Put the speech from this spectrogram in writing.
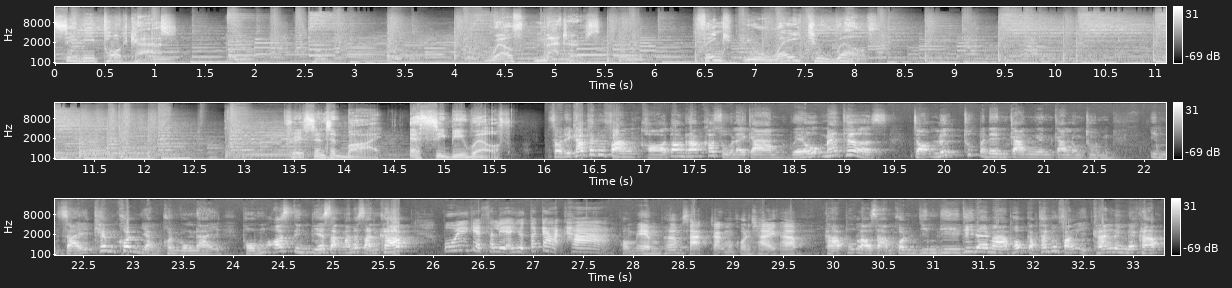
SCB Podcast Wealth Matters Think your way to wealth Presented by SCB Wealth สวัสดีครับท่านผู้ฟัง ขอต้อนรับเข้าสู่รายการ Well Matters เจาะลึกทุกประเด็นการเงินการลงทุน อินไซต์เข้มข้นอย่างคนวงใน ผมออสตินเปียศักดิ์มานสันครับ ปุ้ยเกษรีอายุตกะค่ะ ผมเอ็มเพิ่มศักดิ์จากมงคลชัยครับ ครับ พวกเรา 3 คนยินดีที่ได้มาพบกับท่านผู้ฟังอีกครั้งหนึ่งนะครับ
